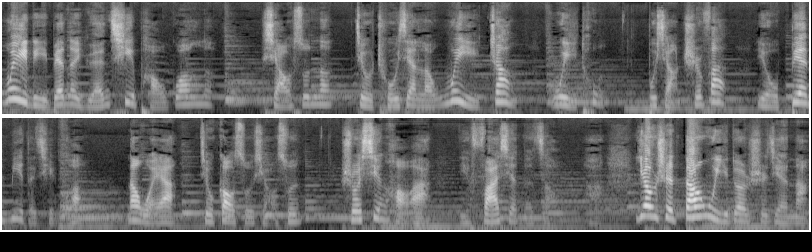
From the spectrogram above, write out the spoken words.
胃里边的元气跑光了，小孙呢就出现了胃胀、胃痛、不想吃饭、有便秘的情况。那我呀就告诉小孙说：“幸好啊，你发现的早啊，要是耽误一段时间呢，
